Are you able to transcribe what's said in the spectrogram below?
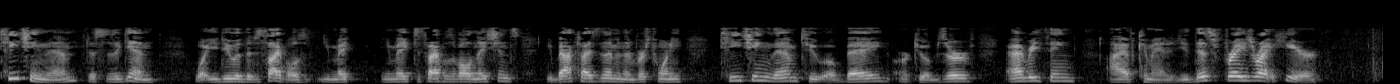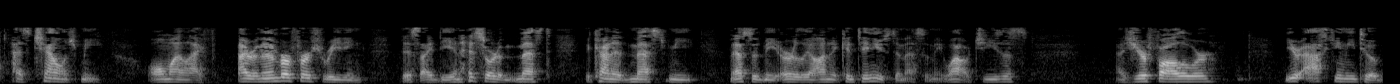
teaching them, this is again what you do with the disciples. You make you make disciples of all nations, you baptize them, and then verse 20, teaching them to obey or to observe everything I have commanded you. This phrase right here has challenged me all my life. I remember first reading this idea and it sort of messed it kind of messed me messed with me early on. It continues to mess with me. Wow, Jesus, as your follower, you're asking me to,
